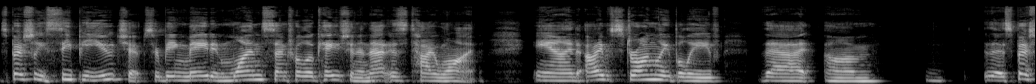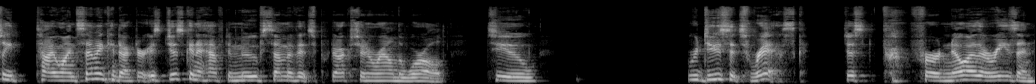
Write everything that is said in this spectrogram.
especially CPU chips, are being made in one central location, and that is Taiwan. And I strongly believe that, um, especially Taiwan Semiconductor, is just going to have to move some of its production around the world to reduce its risk just for, no other reason.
